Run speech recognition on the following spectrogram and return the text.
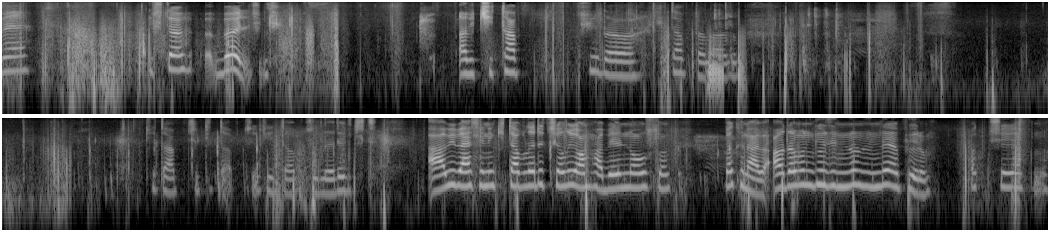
ve işte böyle çünkü. Abi kitap şu da var. Kitap da lazım. Kitapçı, kitapçı, kitapçıların kit. Abi ben senin kitapları çalıyorum haberin olsun. Bakın abi adamın gözünün önünde yapıyorum. Bak bir şey yapmıyor.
